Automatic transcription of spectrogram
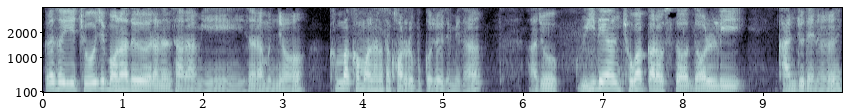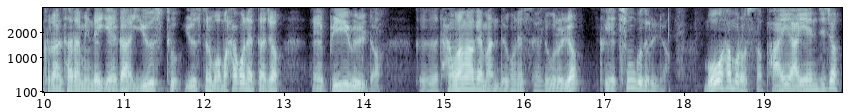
그래서 이 조지 버나드라는 사람이 이 사람은요. 컴마 컴마는 항상 괄호를 묶어줘야 됩니다. 아주 위대한 조각가로서 널리 간주되는 그러한 사람인데 얘가 used to, used to는 뭐뭐 하곤 했다죠. 예, bewilder, 그 당황하게 만들곤 했어요. 누구를요? 그의 친구들을요. 뭐 함으로써 by ing죠.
